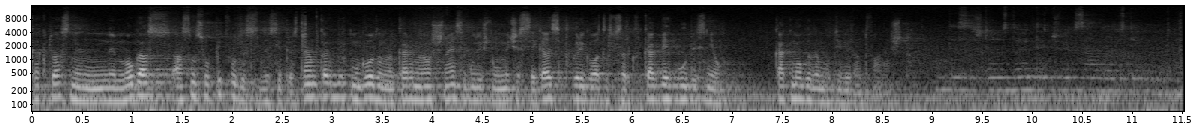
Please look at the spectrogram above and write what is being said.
Както аз не, не мога, аз, аз съм се опитвал да, да си представям как бих могъл да накарам едно 16 годишно момиче сега да си покри главата в църква. Как бих го обяснил? Как мога да мотивирам това нещо? Да, защо не ставите човек сам да достигне това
